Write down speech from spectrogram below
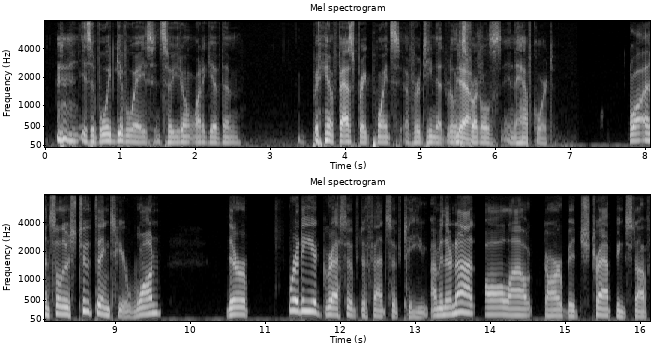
is avoid giveaways. And so you don't want to give them you know, fast break points for a team that really Yeah. struggles in the half court. Well, and so there's two things here. One, they're a pretty aggressive defensive team. I mean, they're not all out garbage trapping stuff,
